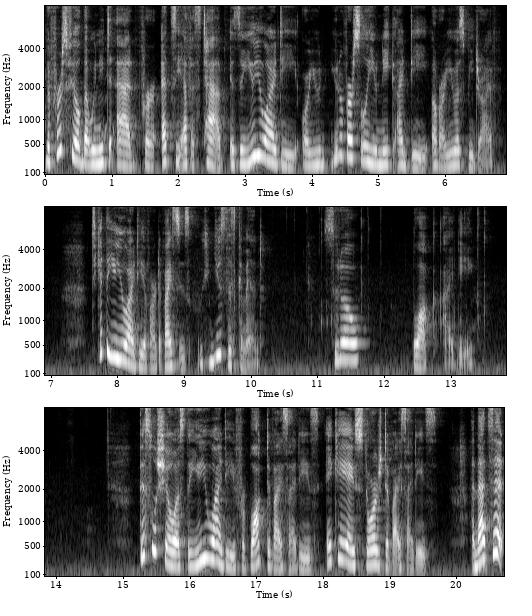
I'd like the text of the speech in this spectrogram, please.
The first field that we need to add for etcfstab is the UUID or Universally Unique ID of our USB drive. To get the UUID of our devices, we can use this command, sudo block ID. This will show us the UUID for block device IDs, aka storage device IDs. And that's it!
